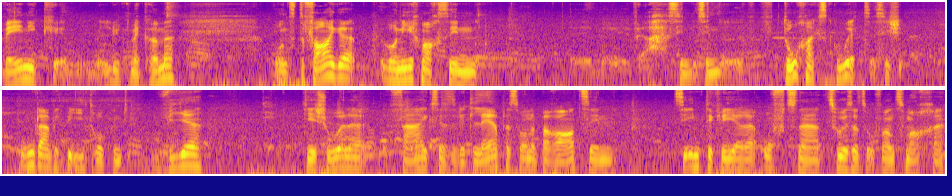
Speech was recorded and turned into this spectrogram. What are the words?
wenig Leute mehr kommen. Und die Erfahrungen, die ich mache, sind, äh, sind, sind durchwegs gut. Es ist unglaublich beeindruckend, wie die Schulen fähig sind, also wie die Lehrpersonen bereit sind, sie integrieren, aufzunehmen, Zusatzaufwand zu machen.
